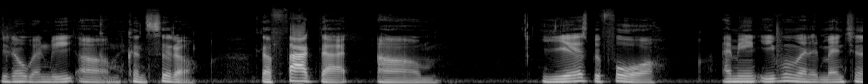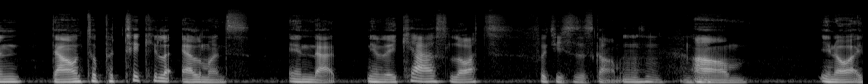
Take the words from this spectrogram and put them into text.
You know, when we um, consider the fact that um, years before, I mean, even when it mentioned down to particular elements in that, you know, they cast lots for Jesus' garments. Um, you know, I,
